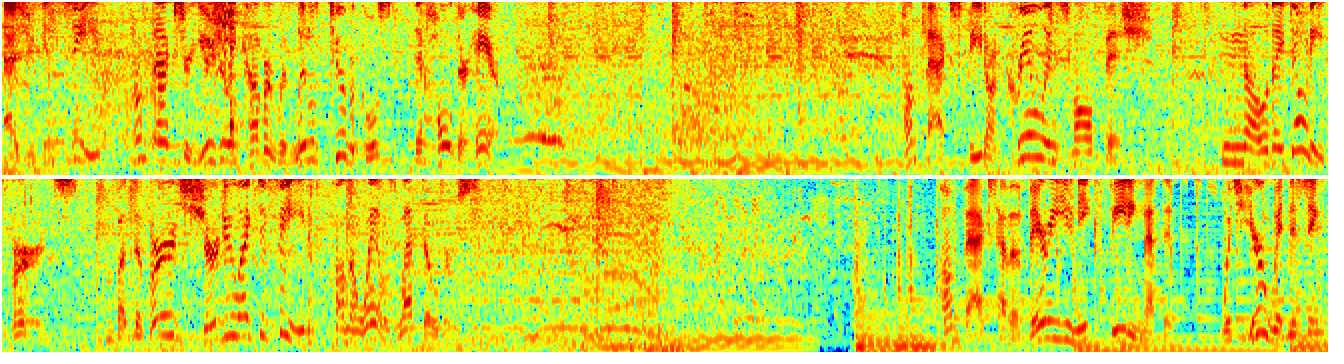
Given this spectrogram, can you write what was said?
As you can see, humpbacks are usually covered with little tubercles that hold their hair. Humpbacks feed on krill and small fish. No, they don't eat birds, but the birds sure do like to feed on the whale's leftovers. Humpbacks have a very unique feeding method, which you're witnessing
